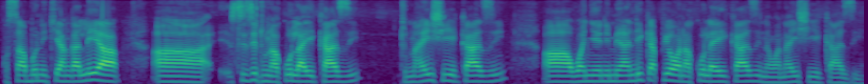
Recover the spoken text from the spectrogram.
kwa sababu nikiangalia uh, sisi tunakula hii kazi, tunaishi hii kazi uh, wenye nimeandika pia wanakula hii kazi na wanaishi hii kazi.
